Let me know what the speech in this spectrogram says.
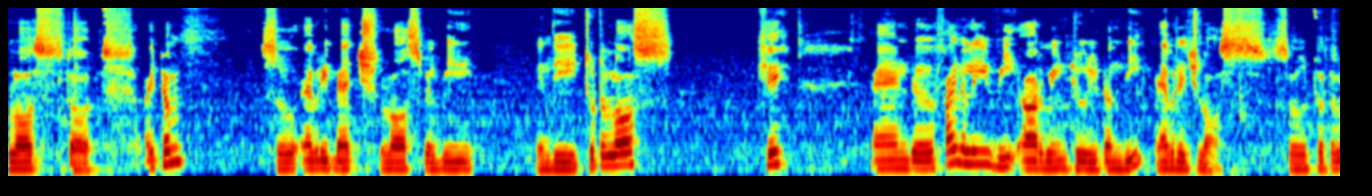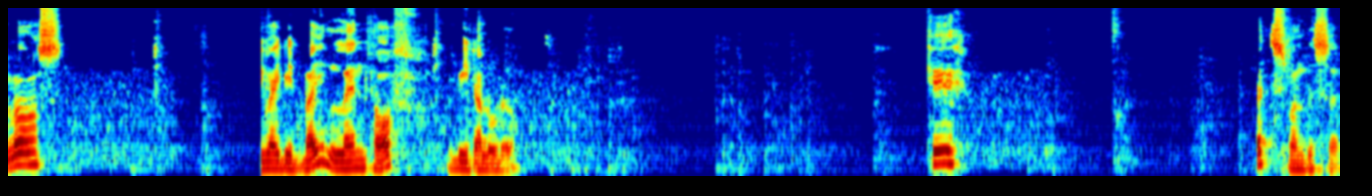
loss dot item. So every batch loss will be in the total loss. Okay. And uh, finally we are going to return the average loss. So total loss divided by length of data loader. Okay. Let's run this cell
